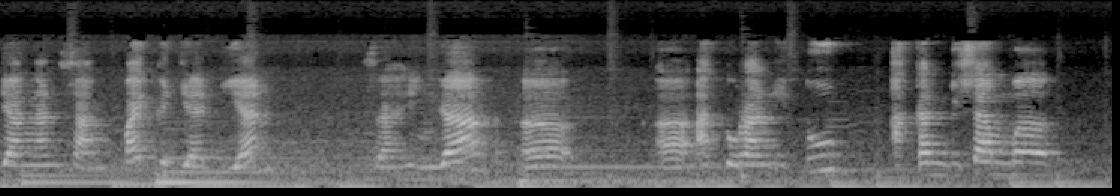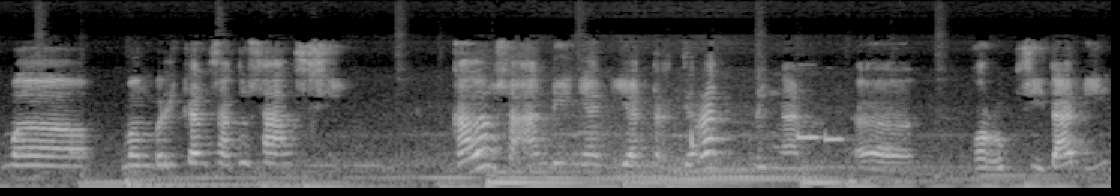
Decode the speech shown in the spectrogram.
jangan sampai kejadian sehingga uh, uh, aturan itu akan bisa me, me, memberikan satu sanksi. Kalau seandainya dia terjerat dengan uh, korupsi tadi,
